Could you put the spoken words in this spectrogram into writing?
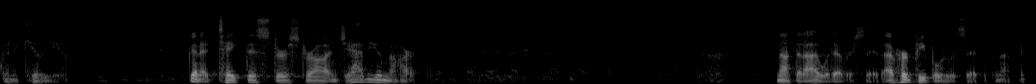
I'm going to kill you. I'm going to take this stir straw and jab you in the heart. Not that I would ever say that. I've heard people who would say that, but not me.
